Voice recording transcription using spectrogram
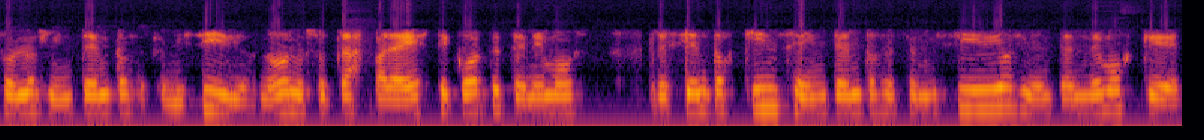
son los intentos de femicidios, ¿no? Nosotras para este corte tenemos 315 intentos de femicidios y entendemos que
